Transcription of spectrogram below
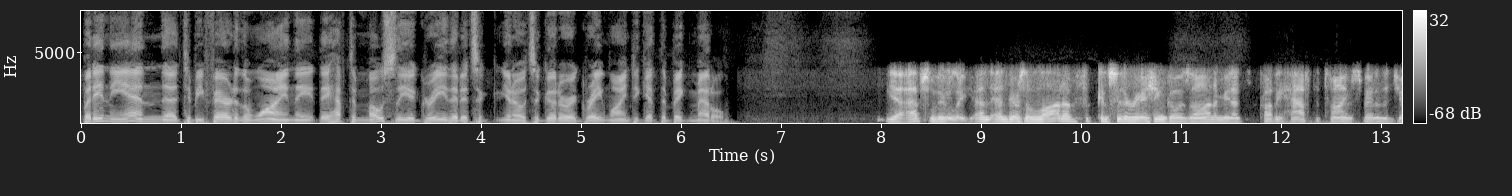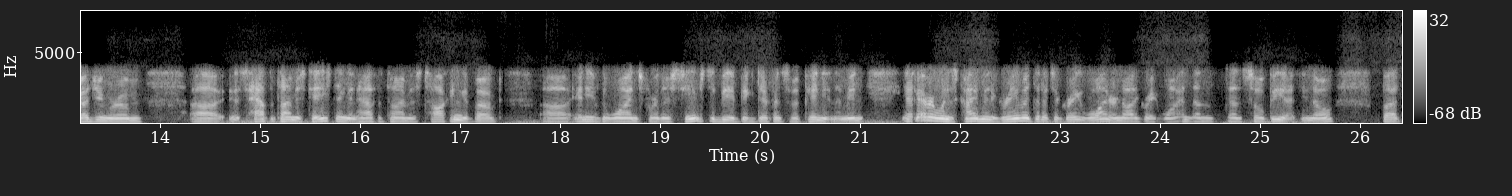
but in the end, uh, to be fair to the wine, they, they have to mostly agree that it's a you know it's a good or a great wine to get the big medal. Yeah, absolutely. And and there's a lot of consideration goes on. I mean, it's probably half the time spent in the judging room uh, is half the time is tasting and half the time is talking about uh, any of the wines where there seems to be a big difference of opinion. I mean, if everyone is kind of in agreement that it's a great wine or not a great wine, then then so be it, you know. But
